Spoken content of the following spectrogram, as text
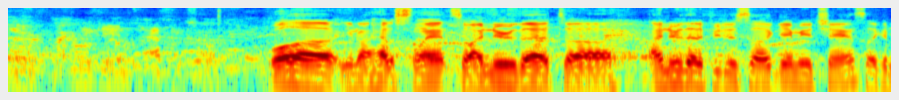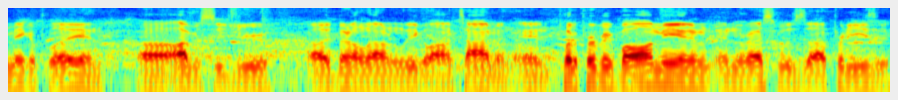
or broke in after you scored? Well, uh, you know, I had a slant, so I knew that uh, I knew that if you just uh, gave me a chance, I could make a play. And uh, obviously, Drew uh, has been around in the league a long time and, and put a perfect ball on me, and, and the rest was uh, pretty easy.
